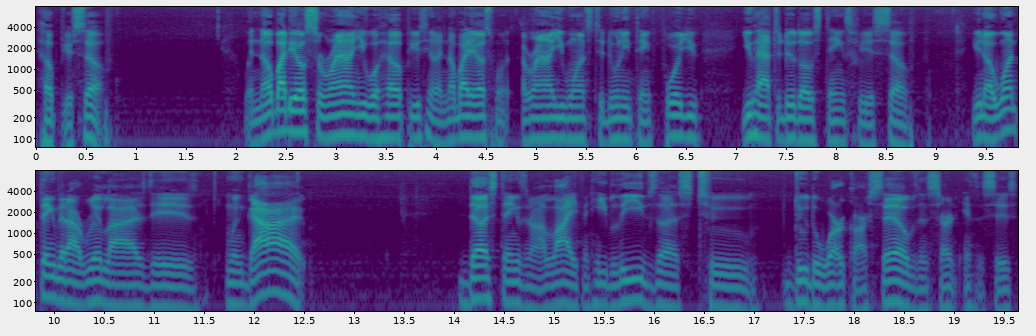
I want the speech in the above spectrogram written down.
Help yourself. When nobody else around you will help you, you know, nobody else around you wants to do anything for you, you have to do those things for yourself. You know, one thing that I realized is when God does things in our life and he leaves us to do the work ourselves in certain instances,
